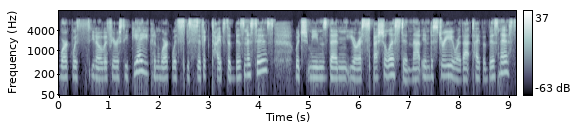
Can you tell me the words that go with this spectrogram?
work with, you know, if you're a CPA, you can work with specific types of businesses, which means then you're a specialist in that industry or that type of business,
